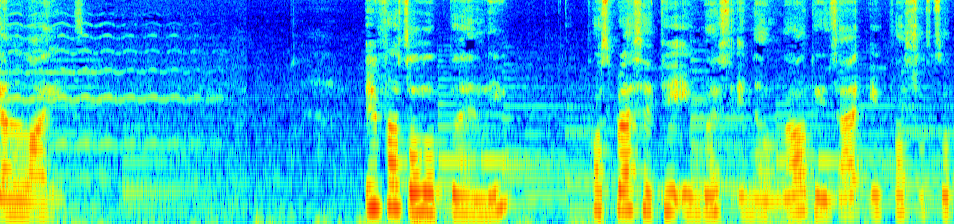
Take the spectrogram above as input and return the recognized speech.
guidelines. Infrastructure planning. Prosperity invests in a well-designed infrastructure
